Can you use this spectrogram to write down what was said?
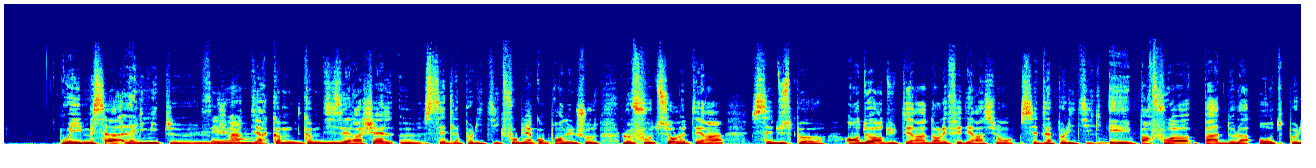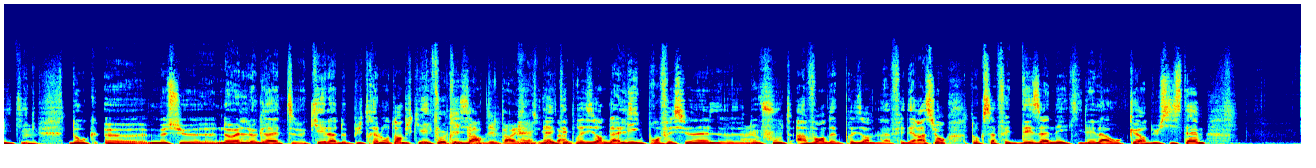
Oui, mais ça, à la limite, euh, C'est j'ai envie de dire, comme, comme disait Rachel, euh, c'est de la politique. faut bien comprendre une chose. Le foot sur le terrain, c'est du sport. En dehors du terrain, dans les fédérations, c'est de la politique. Et parfois, pas de la haute politique. Donc, euh, monsieur Noël Legrette, qui est là depuis très longtemps, puisqu'il a Il été président... Il a été président de la Ligue professionnelle de, de foot avant d'être président de la fédération. Donc ça fait des années qu'il est là au cœur du système.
